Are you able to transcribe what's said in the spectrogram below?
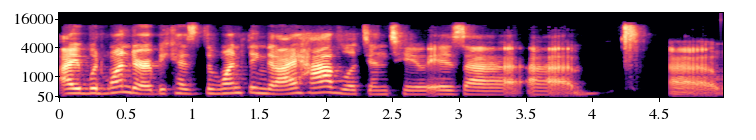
I would wonder because the one thing that i have looked into is uh uh, uh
